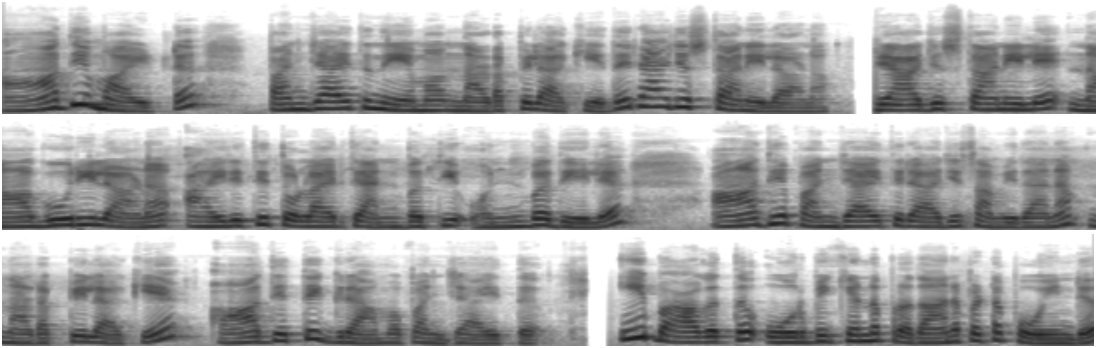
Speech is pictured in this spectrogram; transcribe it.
ആദ്യമായിട്ട് പഞ്ചായത്ത് നിയമം നടപ്പിലാക്കിയത് രാജസ്ഥാനിലാണ്. രാജസ്ഥാനിലെ നാഗൂരിലാണ് ആയിരത്തി തൊള്ളായിരത്തി അൻപത്തി ഒൻപതിൽ ആദ്യ പഞ്ചായത്ത് രാജ് സംവിധാനം നടപ്പിലാക്കിയ ആദ്യത്തെ ഗ്രാമപഞ്ചായത്ത്. ഈ ഭാഗത്ത് ഓർമ്മിക്കേണ്ട പ്രധാനപ്പെട്ട പോയിന്റ്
